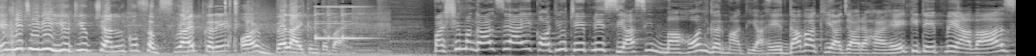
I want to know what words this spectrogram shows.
इंडिया टीवी यूट्यूब चैनल को सब्सक्राइब करें और बेल आइकन दबाएँ। पश्चिम बंगाल से आए एक ऑडियो टेप ने सियासी माहौल गर्मा दिया है। दावा किया जा रहा है कि टेप में आवाज़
